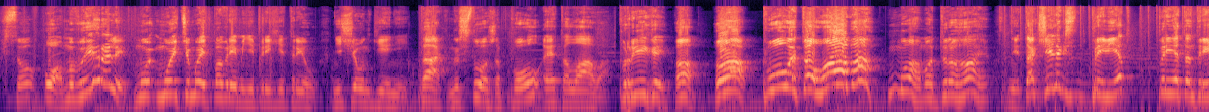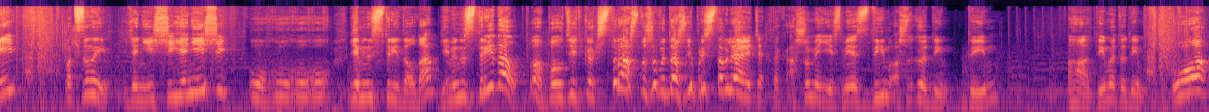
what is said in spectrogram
все. О, мы выиграли? Мой, мой тиммейт по времени перехитрил. Ничего, он гений. Так, ну что же, пол это лава. Прыгай. А, а, пол это лава? Мама дорогая. Не, так, Челикс, привет. Привет, Андрей. Пацаны, я нищий, я нищий. Ого, ого, Я минус 3 дал, да? Я минус 3 дал? Обалдеть, как страшно же, вы даже не представляете. Так, а что у меня есть? У меня есть дым. А что такое дым? Дым. Ага, дым это дым. О!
